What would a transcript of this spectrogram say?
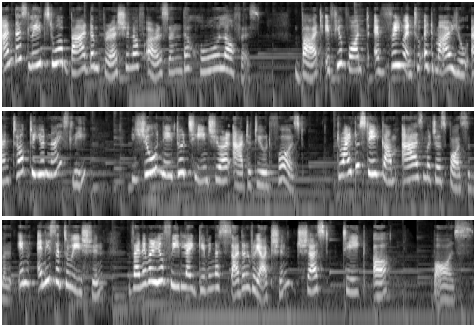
and this leads to a bad impression of us in the whole office. But if you want everyone to admire you and talk to you nicely, you need to change your attitude first. Try to stay calm as much as possible. In any situation, whenever you feel like giving a sudden reaction, just take a pause.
